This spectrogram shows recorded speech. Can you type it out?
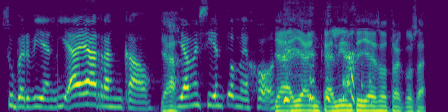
Súper bien, ya he arrancado. Ya. ya. me siento mejor. Ya, ya en caliente ya es otra cosa.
